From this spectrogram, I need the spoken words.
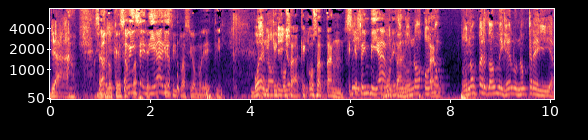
Ya. Son, qué incendiarios. ¿Qué, qué situación lo de Haití? Bueno, ¿Y qué y yo- cosa, qué cosa tan, Es que eso es inviable. tan- uno, uno, tan- uno, perdón, Miguel, uno creía.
